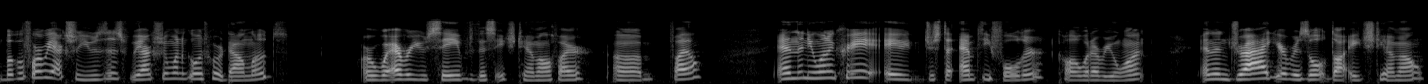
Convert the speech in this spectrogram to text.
but before we actually use this, we actually want to go into our downloads or wherever you saved this HTML file um, file. And then you want to create a just an empty folder, call it whatever you want, and then drag your result.html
